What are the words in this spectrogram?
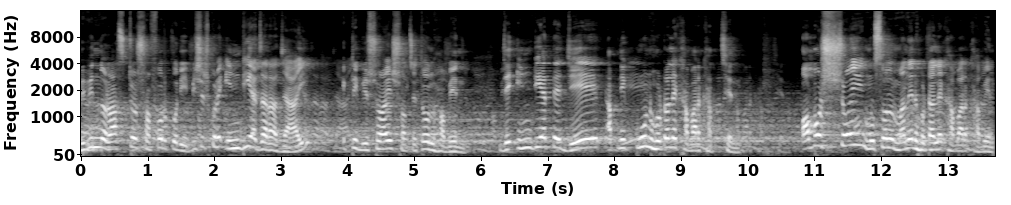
বিভিন্ন রাষ্ট্র সফর করি, বিশেষ করে ইন্ডিয়া যারা যায়, একটি বিষয় সচেতন হবেন যে ইন্ডিয়াতে যে আপনি কোন হোটেলে খাবার খাচ্ছেন অবশ্যই মুসলমানের হোটেলে খাবার খাবেন।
